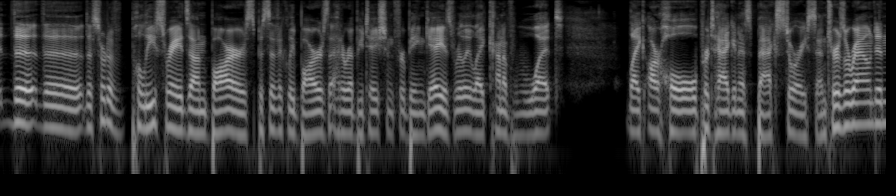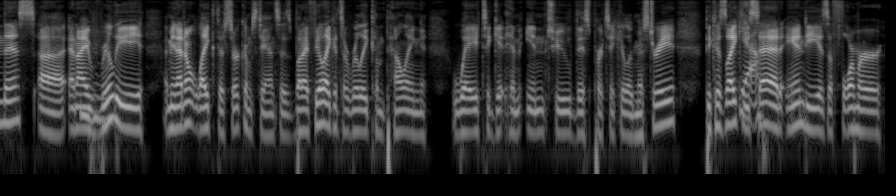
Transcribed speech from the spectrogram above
the the the sort of police raids on bars, specifically bars that had a reputation for being gay, is really like kind of what like our whole protagonist backstory centers around in this. Uh, and I Mhm. really, I mean, I don't like the circumstances, but I feel like it's a really compelling way to get him into this particular mystery because, like you said, Andy is a former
